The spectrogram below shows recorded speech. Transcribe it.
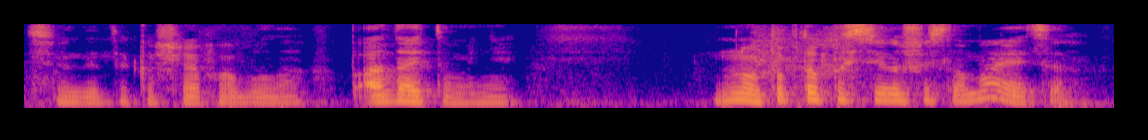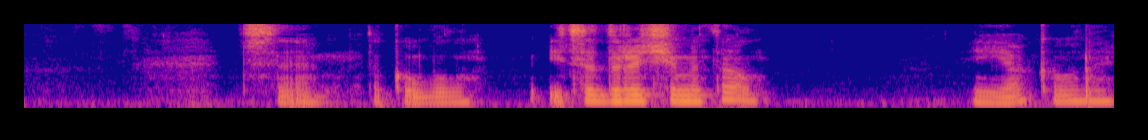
Сюди така шляпа була. А дайте мені. Ну, тобто постійно щось ламається. Це таке було. І це, до речі, метал. І як вони?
